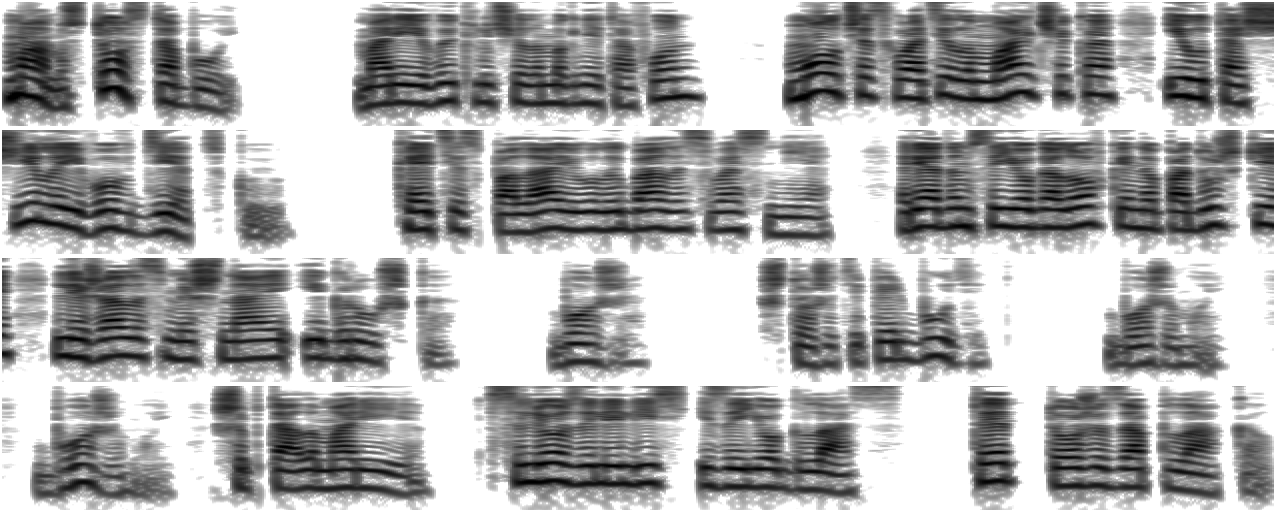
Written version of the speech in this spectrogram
Мама, что с тобой?» Мария выключила магнитофон, молча схватила мальчика и утащила его в детскую. Кэти спала и улыбалась во сне. Рядом с ее головкой на подушке лежала смешная игрушка. Боже, что же теперь будет? Боже мой, «Боже мой!» — шептала Мария. Слезы лились из ее глаз. Тед тоже заплакал.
